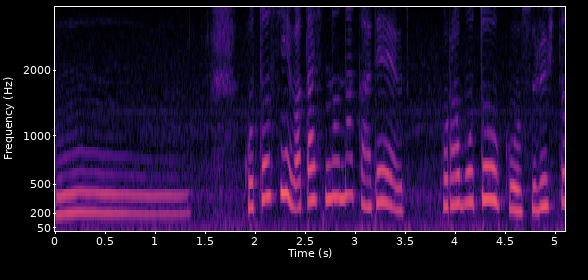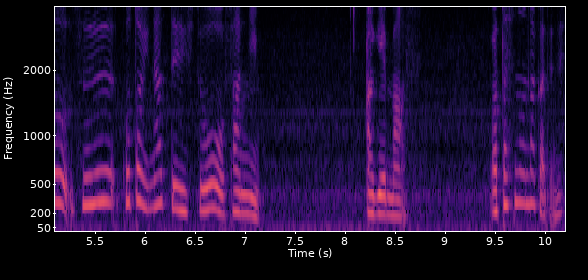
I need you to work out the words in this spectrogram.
うーん。今年私の中でコラボトークをする人することになっている人を3人。あげます。私の中でね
